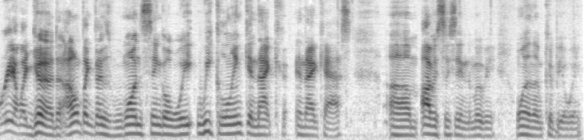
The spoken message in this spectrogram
really good. I don't think there's one single weak, weak link in that in that cast. Um, obviously, seeing the movie, one of them could be a weak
